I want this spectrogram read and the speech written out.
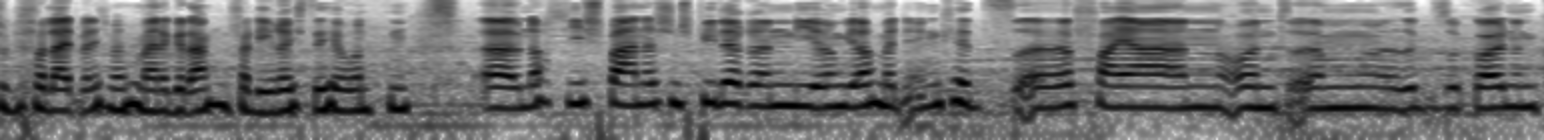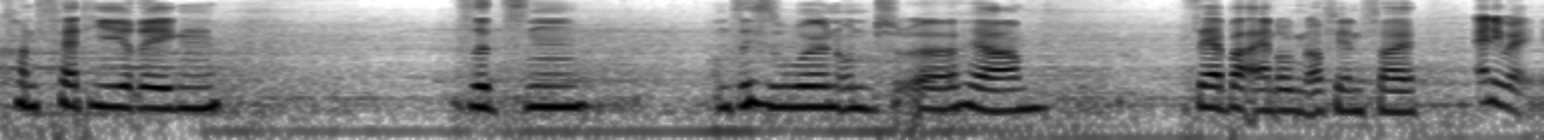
tut mir leid, wenn ich meine Gedanken verliere. Ich sehe hier unten äh, noch die spanischen Spielerinnen, die irgendwie auch mit ihren Kids äh, feiern und ähm, so goldenen Konfetti-Regen sitzen und sich suhlen und äh, ja, sehr beeindruckend auf jeden Fall. Anyway,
